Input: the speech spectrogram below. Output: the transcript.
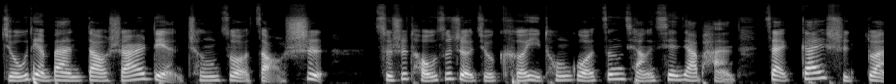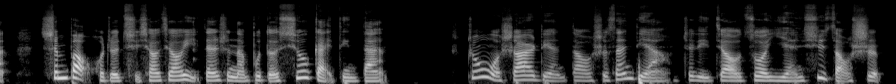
九点半到十二点称作早市。此时，投资者就可以通过增强限价盘，在该时段申报或者取消交易，但是呢，不得修改订单。中午十二点到十三点啊，这里叫做延续早市。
